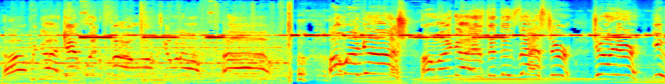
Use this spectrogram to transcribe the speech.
Oh my god, I can't believe the fire alarm's going off. Oh, oh my gosh, oh my god, it's a disaster. Junior, you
